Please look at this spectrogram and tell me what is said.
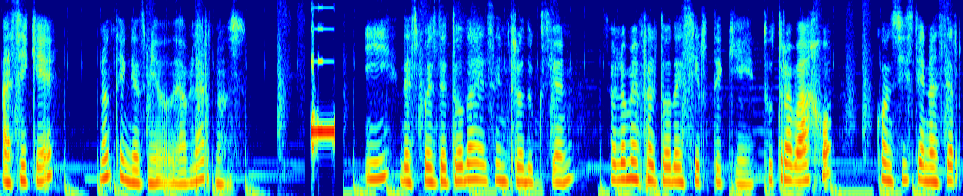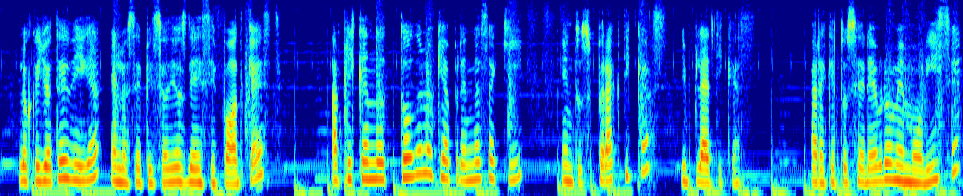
Así que no tengas miedo de hablarnos. Y después de toda esa introducción, solo me faltó decirte que tu trabajo consiste en hacer lo que yo te diga en los episodios de ese podcast, aplicando todo lo que aprendas aquí en tus prácticas y pláticas para que tu cerebro memorice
